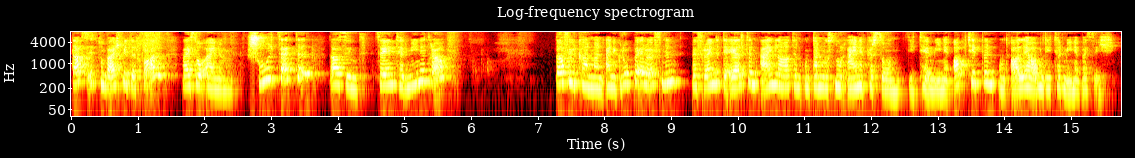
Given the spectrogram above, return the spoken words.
Das ist zum Beispiel der Fall bei so einem Schulzettel. Da sind zehn Termine drauf. Dafür kann man eine Gruppe eröffnen, befreundete Eltern einladen und dann muss nur eine Person die Termine abtippen und alle haben die Termine bei sich.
